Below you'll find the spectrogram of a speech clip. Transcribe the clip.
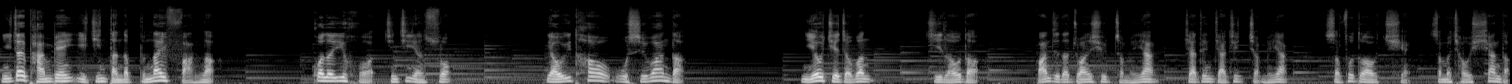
你在旁边已经等得不耐烦了。过了一会儿，经纪人说。有一套五十万的，你又接着问几楼的，房子的装修怎么样，家电家具怎么样，首付多少钱，什么朝向的？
